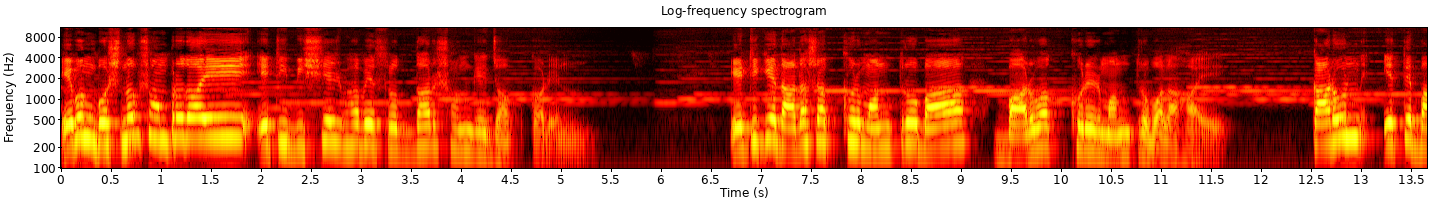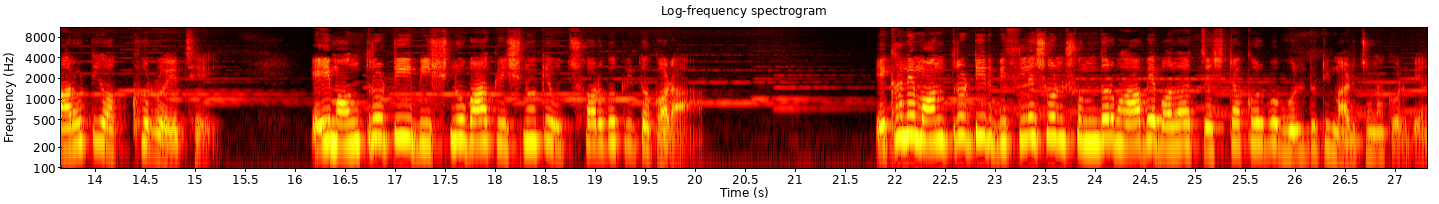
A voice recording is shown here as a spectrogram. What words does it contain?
এবং বৈষ্ণব সম্প্রদায়ে এটি বিশেষভাবে শ্রদ্ধার সঙ্গে জপ করেন। এটিকে দ্বাদশাক্ষর মন্ত্র বা বারো অক্ষরের মন্ত্র বলা হয়। কারণ এতে বারোটি অক্ষর রয়েছে। এই মন্ত্রটি বিষ্ণু বা কৃষ্ণকে উৎসর্গকৃত করা। এখানে মন্ত্রটির বিশ্লেষণ সুন্দরভাবে বলার চেষ্টা করব, ভুল দুটি মার্জনা করবেন।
